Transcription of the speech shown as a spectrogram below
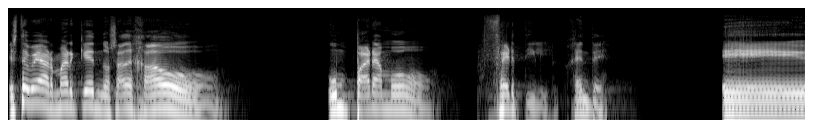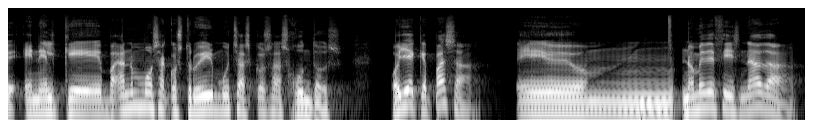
Este bear market nos ha dejado un páramo fértil, gente, eh, en el que vamos a construir muchas cosas juntos. Oye, ¿qué pasa? Mm, no me decís nada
